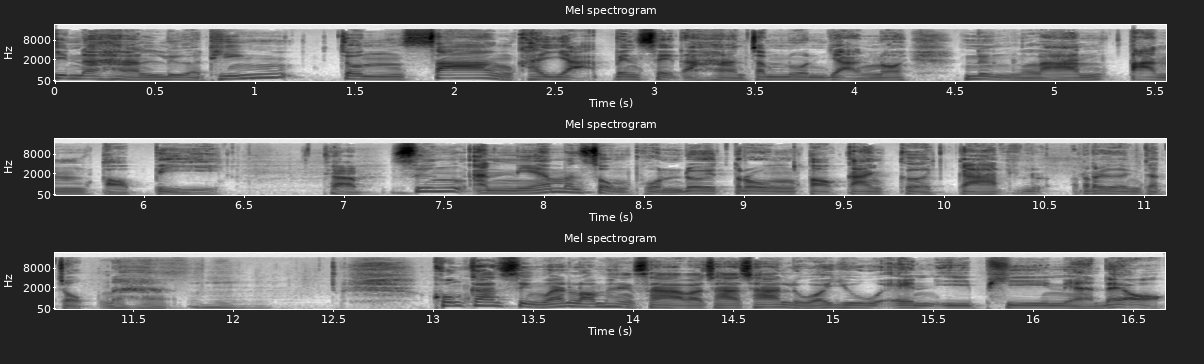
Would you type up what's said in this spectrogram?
กินอาหารเหลือทิ้งจนสร้างขยะเป็นเศษอาหารจำนวนอย่างน้อย 1 ล้านตันต่อปี ครับ ซึ่งอันเนี้ยมันส่งผลโดยตรงต่อการเกิดก๊าซเรือนกระจกนะฮะโครงการสิ่งแวดล้อมแห่งสหประชาชาติหรือว่า UNEP เนี่ยได้ออก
